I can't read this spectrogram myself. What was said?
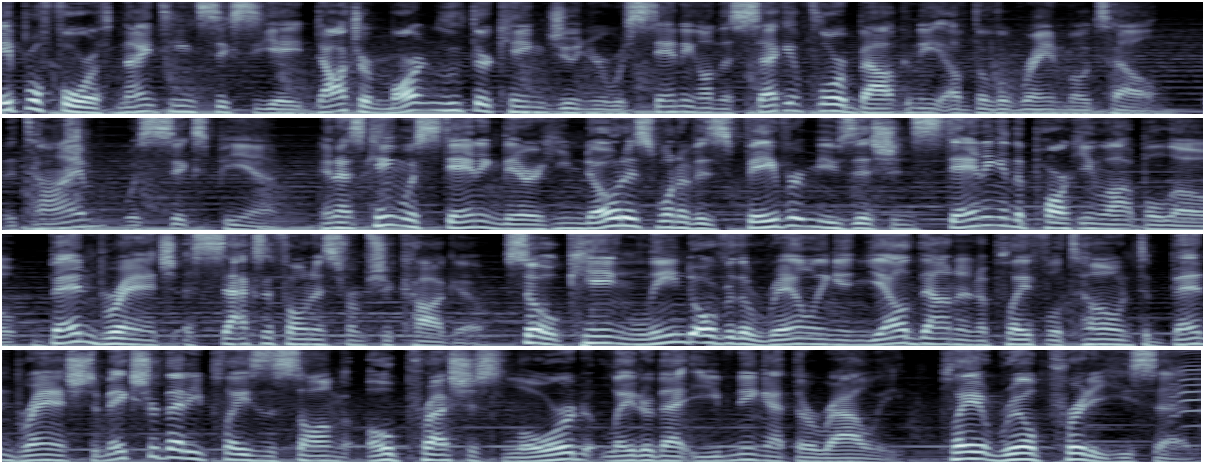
April 4th, 1968, Dr. Martin Luther King Jr. was standing on the second floor balcony of the Lorraine Motel. The time was 6 p.m. And as King was standing there, he noticed one of his favorite musicians standing in the parking lot below, Ben Branch, a saxophonist from Chicago. So King leaned over the railing and yelled down in a playful tone to Ben Branch to make sure that he plays the song Oh Precious Lord later that evening at their rally. Play it real pretty, he said.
